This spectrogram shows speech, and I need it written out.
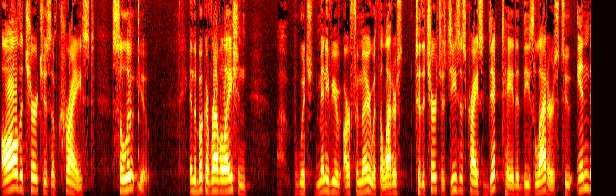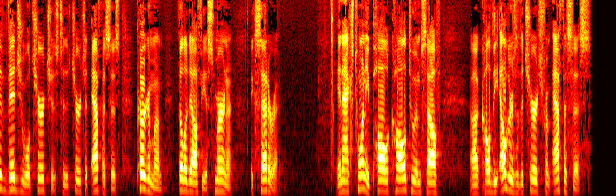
All the churches of Christ salute you in the book of Revelation, uh, which many of you are familiar with, the letters to the churches. Jesus Christ dictated these letters to individual churches, to the church at Ephesus, Pergamum, Philadelphia, Smyrna, etc. In Acts 20, Paul called to himself, uh, called the elders of the church from Ephesus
